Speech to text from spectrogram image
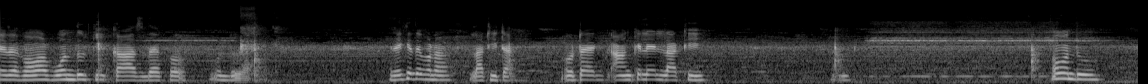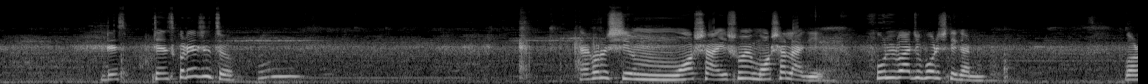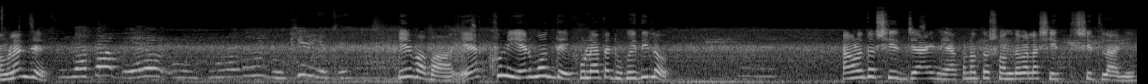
এই দেখো, আমার বন্ধুর কি কাজ, দেখো, বন্ধুরা। রেখে দেবো না লাঠিটা। ওটা এক আঙ্কেলের লাঠি। ও বন্ধু, ড্রেস চেঞ্জ করে এসেছ? এখন মশা, এই সময় মশা লাগে। ফুল বাজু পড়িস নি কেন? গরম লাগছে? এ বাবা, এক্ষুনি এর মধ্যে ফুল হাতা ঢুকিয়ে দিল? এখনও তো শীত যায়নি, এখনও তো সন্ধ্যাবেলা শীত শীত লাগে।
